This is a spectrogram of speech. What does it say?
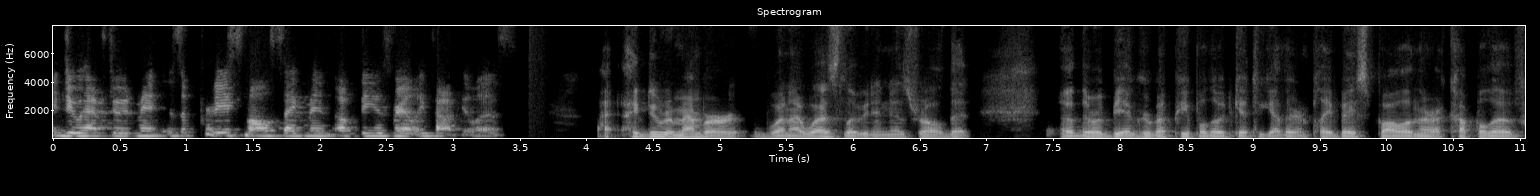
I do have to admit is a pretty small segment of the Israeli populace. I, I do remember when I was living in Israel that uh, there would be a group of people that would get together and play baseball, and there are a couple of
